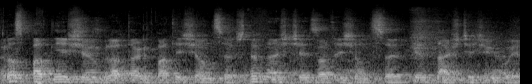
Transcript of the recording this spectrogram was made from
rozpadnie się w latach 2014-2015. Dziękuję.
